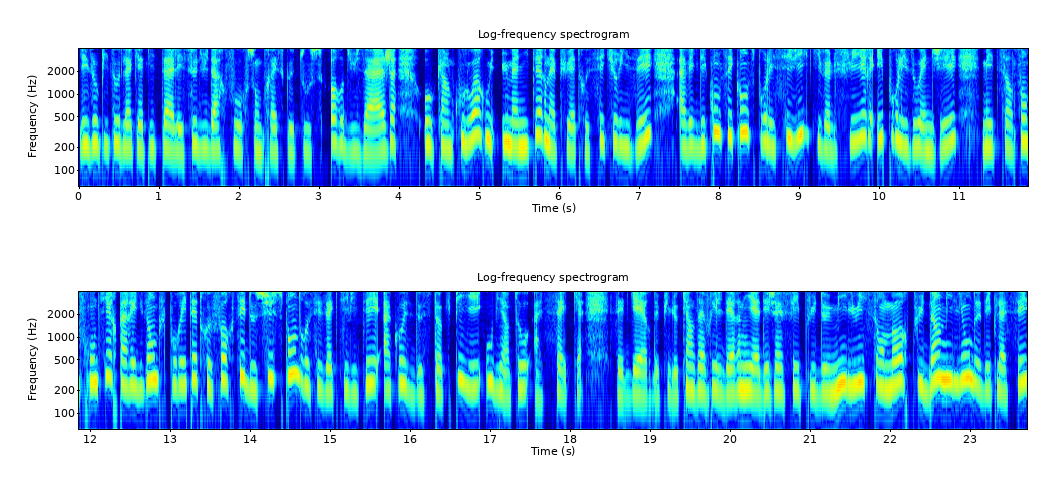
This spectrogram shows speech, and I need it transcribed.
Les hôpitaux de la capitale et ceux du Darfour sont presque tous hors d'usage. Aucun couloir humanitaire n'a pu être sécurisé, avec des conséquences pour les civils qui veulent fuir et pour les ONG. Médecins sans frontières, par exemple, pourraient être forcés de suspendre ces activités à cause de stocks pillés ou bientôt à sec. Cette guerre, depuis le 15 avril dernier, a déjà fait plus de 1800 morts, plus d'un million de déplacés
